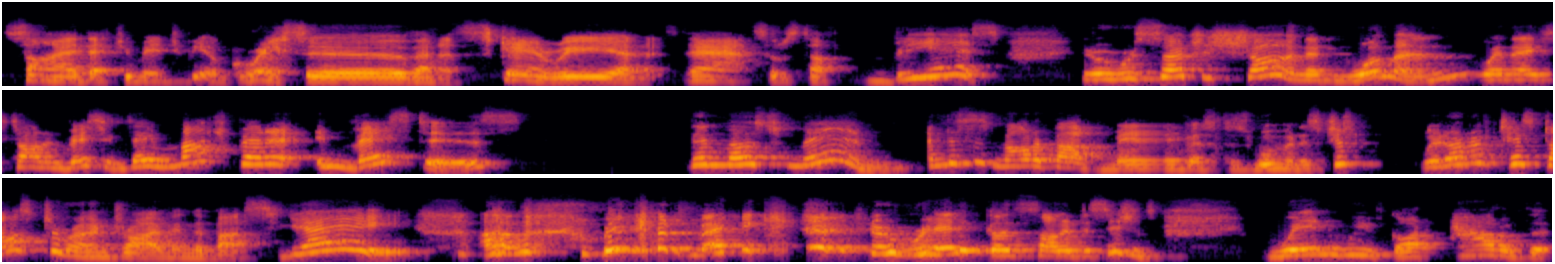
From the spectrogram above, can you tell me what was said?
side that you're meant to be aggressive and it's scary and it's that sort of stuff. BS. You know, research has shown that women, when they start investing, they're much better investors than most men. And this is not about men versus women. It's just we don't have testosterone driving the bus. Yay! Um, we could make you know, really good, solid decisions. When we've got out of the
